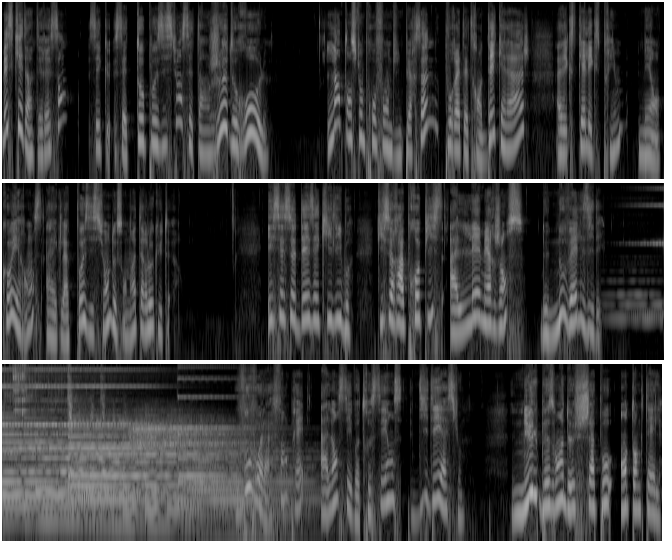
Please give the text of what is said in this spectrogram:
Mais ce qui est intéressant, c'est que cette opposition, c'est un jeu de rôle. L'intention profonde d'une personne pourrait être en décalage avec ce qu'elle exprime, mais en cohérence avec la position de son interlocuteur. Et c'est ce déséquilibre qui sera propice à l'émergence de nouvelles idées. Fin prêt à lancer votre séance d'idéation. Nul besoin de chapeau en tant que tel,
